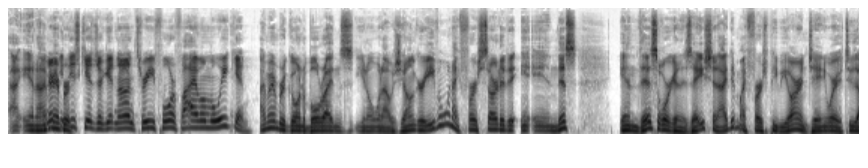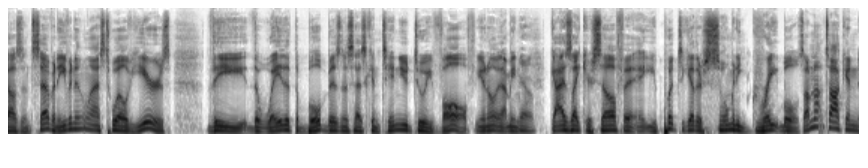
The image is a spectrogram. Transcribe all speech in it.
I, and I And remember these kids are getting on three, four, five of them a weekend. I remember going to bull ridings, you know, when I was younger. Even when I first started in, in this in this organization, I did my first PBR in January of 2007. Even in the last 12 years, the the way that the bull business has continued to evolve. You know, I mean, Yeah. guys like yourself, uh, you put together so many great bulls. I'm not talking,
